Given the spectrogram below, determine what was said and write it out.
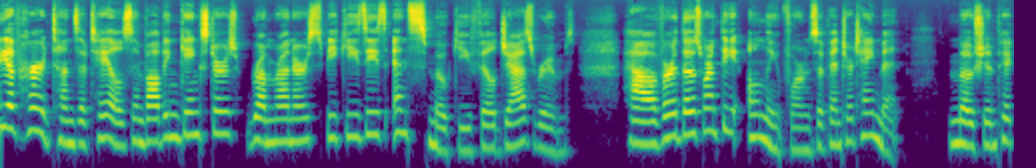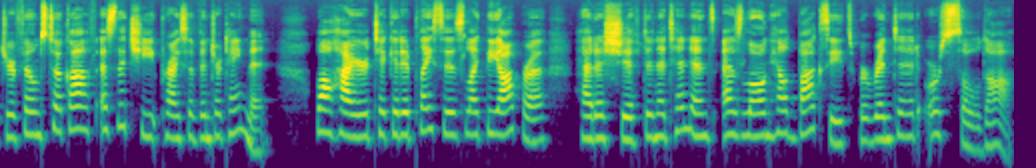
We have heard tons of tales involving gangsters, rum runners, speakeasies, and smoky filled jazz rooms. However, those weren't the only forms of entertainment. Motion picture films took off as the cheap price of entertainment, while higher ticketed places like the opera had a shift in attendance as long held box seats were rented or sold off.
